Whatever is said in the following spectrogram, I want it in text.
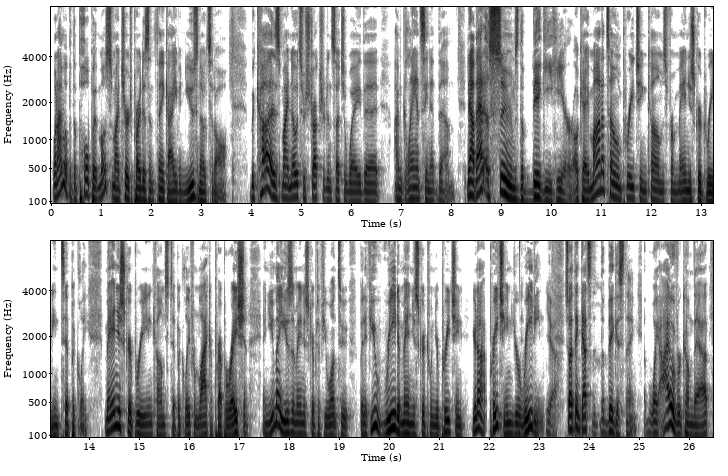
when I'm up at the pulpit, most of my church probably doesn't think I even use notes at all because my notes are structured in such a way that I'm glancing at them. Now, that assumes the biggie here, okay? Monotone preaching comes from manuscript reading typically. Manuscript reading comes typically from lack of preparation. And you may use a manuscript if you want to, but if you read a manuscript when you're preaching, you're not preaching, you're reading. Yeah. So I think that's the, the biggest thing. The way I overcome that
